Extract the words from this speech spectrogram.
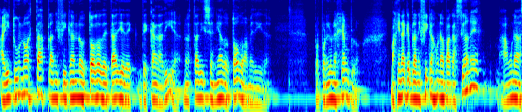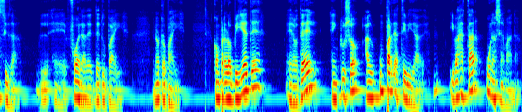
ahí tú no estás planificando todo detalle de, cada día, no está diseñado todo a medida. Por poner un ejemplo, Imagina que planificas unas vacaciones a una ciudad, eh, fuera de, tu país, en otro país. Compra los billetes, el hotel e incluso un par de actividades. Y vas a estar una semana.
